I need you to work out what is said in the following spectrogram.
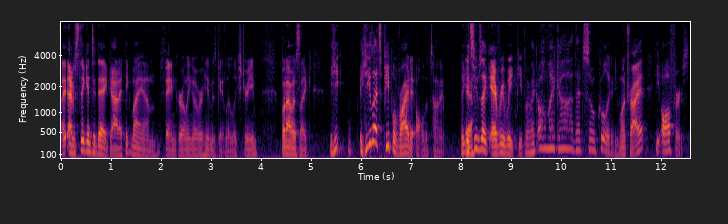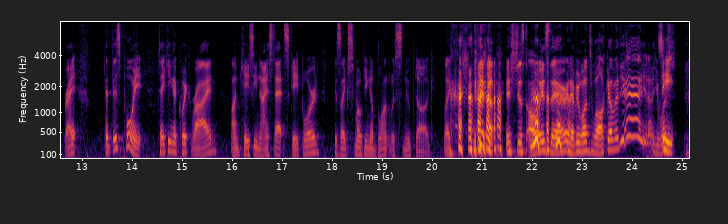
I, I was thinking today, God, I think my um, fangirling over him is getting a little extreme, but I was like, he he lets people ride it all the time. Like Yeah. it seems like every week people are like, "Oh my God, that's so cool! You want to try it?" He offers, right? At this point, taking a quick ride on Casey Neistat's skateboard is like smoking a blunt with Snoop Dogg. Like, you know, it's just always there, and everyone's welcome. And yeah, you know, you See, watch.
